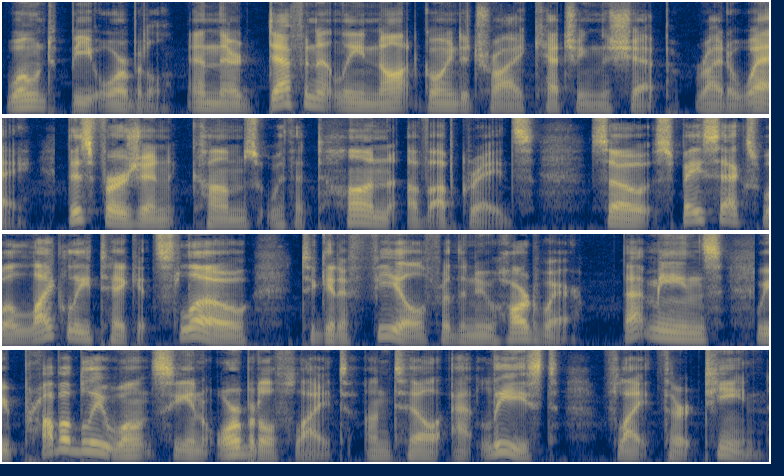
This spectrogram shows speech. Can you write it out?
won't be orbital, and they're definitely not going to try catching the ship right away. This version comes with a ton of upgrades, so SpaceX will likely take it slow to get a feel for the new hardware. That means we probably won't see an orbital flight until at least Flight 13.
